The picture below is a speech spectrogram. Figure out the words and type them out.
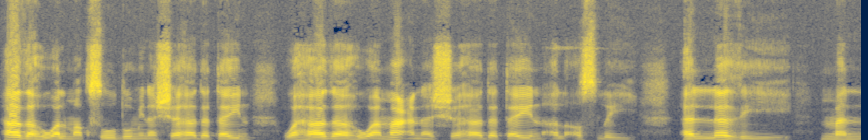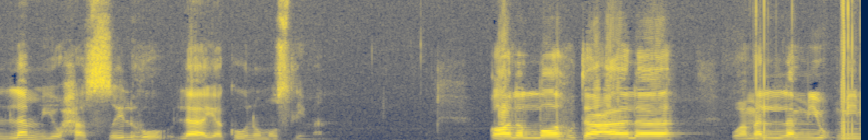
هذا هو المقصود من الشهادتين وهذا هو معنى الشهادتين الأصلي. الذي من لم يحصله لا يكون مسلما. قال الله تعالى ومن لم يؤمن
